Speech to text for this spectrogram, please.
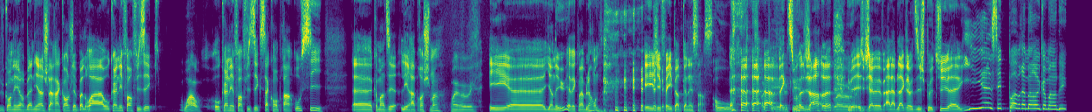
vu qu'on est urbanien, je la raconte, j'avais pas le droit à aucun effort physique. Wow! Aucun effort physique, ça comprend aussi, euh, comment dire, les rapprochements. Ouais, ouais, ouais. Et euh, il y en a eu avec ma blonde. et j'ai failli perdre connaissance. Oh! Fait que tu vois le genre, là. Ouais, ouais, J'avais, à la blague, j'avais dit, je peux-tu? Euh, Yeah, c'est pas vraiment recommandé.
